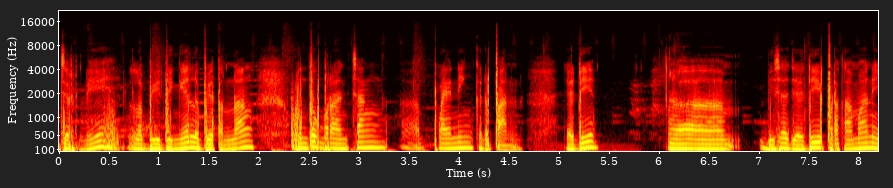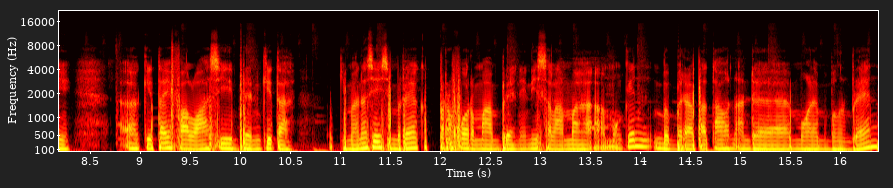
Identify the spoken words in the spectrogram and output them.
jernih, lebih dingin, lebih tenang untuk merancang uh, planning ke depan. Jadi bisa jadi pertama nih kita evaluasi brand kita gimana sih sebenarnya performa brand ini selama mungkin beberapa tahun Anda mulai membangun brand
